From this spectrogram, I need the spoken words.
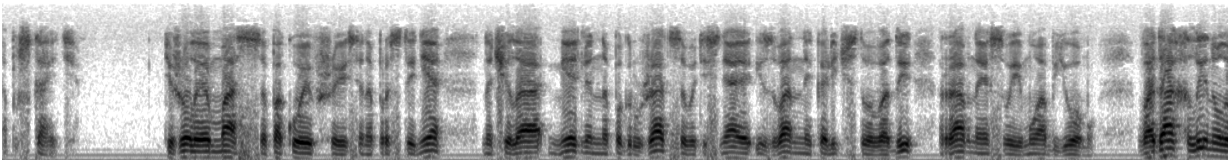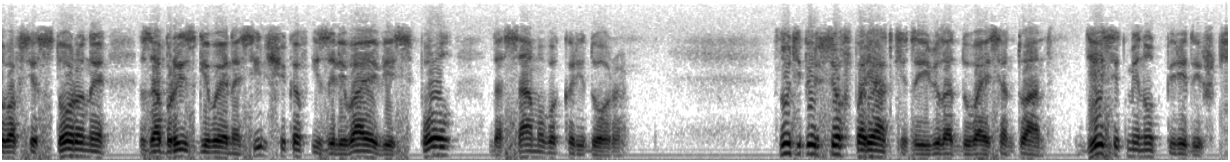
Опускайте. Тяжелая масса, покоившаяся на простыне, начала медленно погружаться, вытесняя из ванной количество воды, равное своему объему. Вода хлынула во все стороны, забрызгивая носильщиков и заливая весь пол до самого коридора. «Ну, теперь все в порядке», — заявил, отдуваясь Антуан. «Десять минут передышки».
